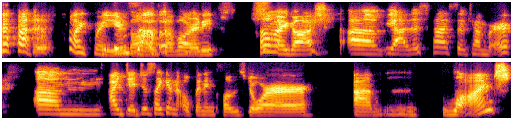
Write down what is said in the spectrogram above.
like my years so. all stuff already. Oh my gosh. Um, yeah, this past September, um, I did just like an open and closed door um launch.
